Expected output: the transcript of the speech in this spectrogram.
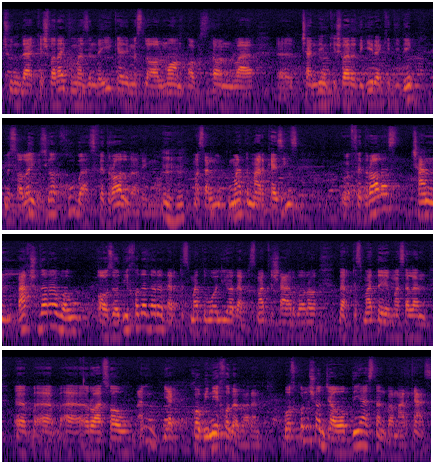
چون در کشورهایی که ما زندگی کردیم مثل آلمان، پاکستان و چندین کشور دیگه را که دیدیم مثال های بسیار خوب از فدرال داریم ما. مثلا حکومت مرکزی فدرال است. چند بخش داره و او آزادی خود داره در قسمت والی ها در قسمت شهر داره در قسمت مثلا رؤسا و یک کابینه خود دارن. باز کلشان جوابده هستند به مرکز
